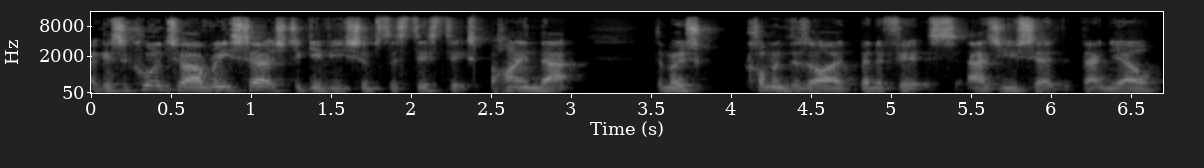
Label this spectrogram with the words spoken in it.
I guess according to our research, to give you some statistics behind that, the most common desired benefits, as you said, Danielle,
